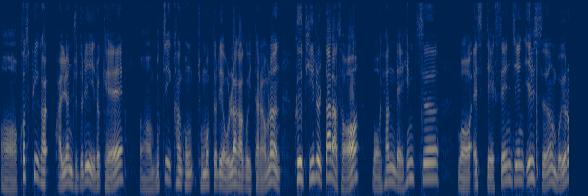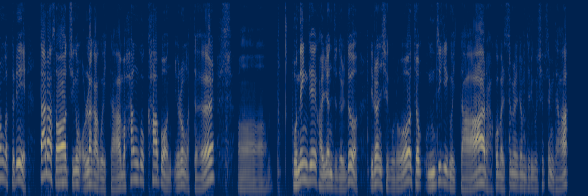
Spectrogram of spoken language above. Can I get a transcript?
어, 코스피 가- 관련주들이 이렇게 어, 묵직한 공- 종목들이 올라가고 있다라면 그 뒤를 따라서 뭐 현대 힘스 뭐 STX 엔진 1승 뭐 이런 것들이 따라서 지금 올라가고 있다. 뭐 한국 카본 이런 것들 어 본행제 관련주들도 이런 식으로 좀 움직이고 있다라고 말씀을 좀 드리고 싶습니다.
